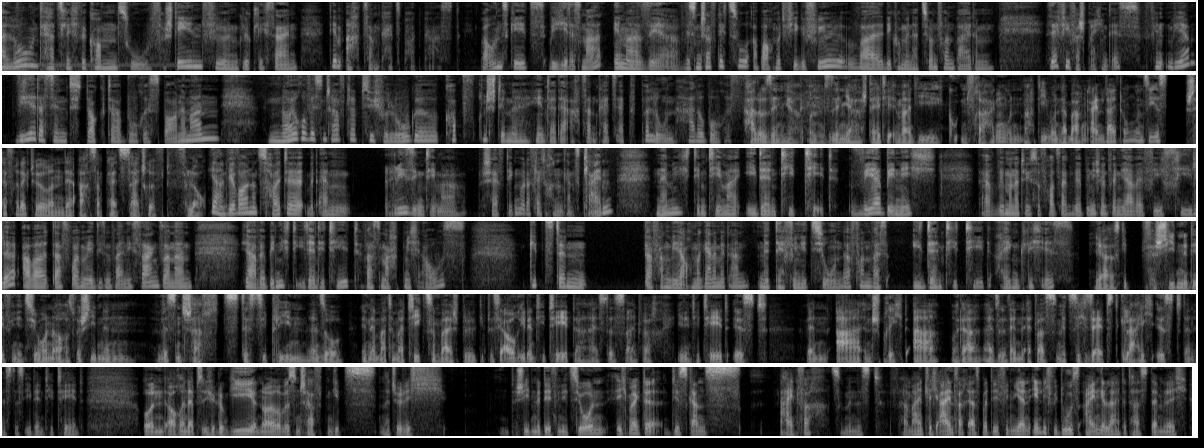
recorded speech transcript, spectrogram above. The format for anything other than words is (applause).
Hallo und herzlich willkommen zu Verstehen, Fühlen, Glücklichsein, dem Achtsamkeitspodcast. Bei uns geht's wie jedes Mal immer sehr wissenschaftlich zu, aber auch mit viel Gefühl, weil die Kombination von beidem sehr vielversprechend ist, finden wir. Wir, das sind Dr. Boris Bornemann, Neurowissenschaftler, Psychologe, Kopf und Stimme hinter der Achtsamkeits-App Balloon. Hallo Boris. Hallo Sinja. Und Sinja stellt hier immer die guten Fragen und macht die wunderbaren Einleitungen und sie ist Chefredakteurin der Achtsamkeitszeitschrift Flow. Ja, und wir wollen uns heute mit einem riesigen Thema beschäftigen oder vielleicht auch einem ganz kleinen, nämlich dem Thema Identität. Wer bin ich? Da will man natürlich sofort sagen, wer bin ich und wenn ja, wer wie viele, aber das wollen wir in diesem Fall nicht sagen, sondern ja, wer bin ich, die Identität, was macht mich aus? Gibt's denn, da fangen wir ja auch mal gerne mit an, eine Definition davon, was Identität eigentlich ist? Ja, es gibt verschiedene Definitionen, auch aus verschiedenen Wissenschaftsdisziplinen. Also in der Mathematik zum Beispiel gibt es ja auch Identität. Da heißt es einfach, Identität ist, wenn A entspricht A oder also wenn etwas mit sich selbst gleich ist, dann ist es Identität. Und auch in der Psychologie und Neurowissenschaften gibt es natürlich verschiedene Definitionen. Ich möchte dies ganz einfach, zumindest vermeintlich einfach erstmal definieren, ähnlich wie du es eingeleitet hast, nämlich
